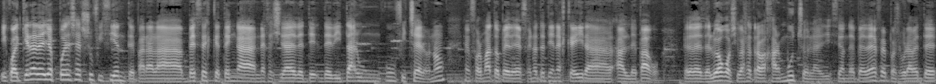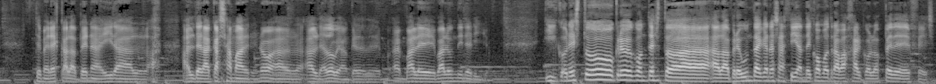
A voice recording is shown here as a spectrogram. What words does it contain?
Y cualquiera de ellos puede ser suficiente para las veces que tengas necesidad de, editar un, fichero, ¿no? En formato PDF. No te tienes que ir al de pago. Pero desde luego, si vas a trabajar mucho en la edición de PDF, pues seguramente te merezca la pena ir al, de la casa madre, ¿no? Al, al de Adobe, aunque vale, vale un dinerillo. Y con esto creo que contesto a, la pregunta que nos hacían de cómo trabajar con los PDFs.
